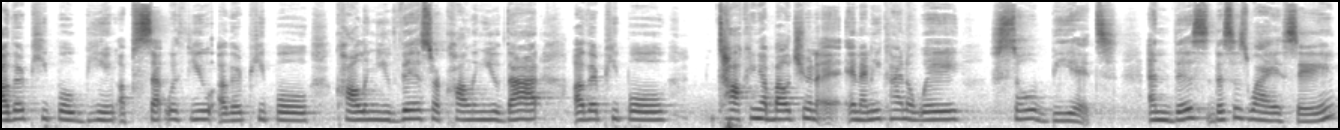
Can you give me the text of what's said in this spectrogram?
other people being upset with you, other people calling you this or calling you that, other people talking about you in, in any kind of way, so be it. And this this is why I say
